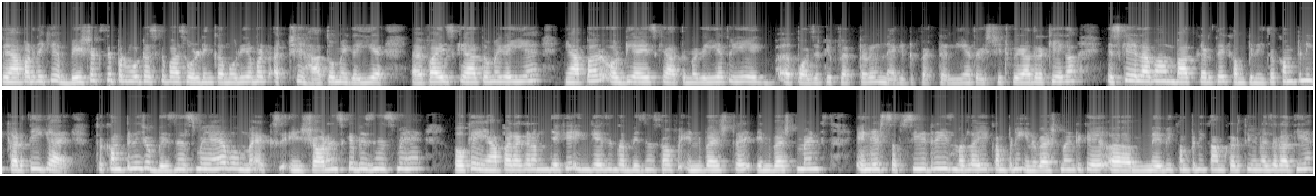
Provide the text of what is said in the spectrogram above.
तो यहाँ पर देखिए, बेशक से प्रमोटर्स के पास होल्डिंग कम हो रही है बट अच्छे हाथों में गई है। एफ़ के हाथों में गई है यहाँ पर और डी के हाथों में गई है। तो ये एक पॉजिटिव फैक्टर है नेगेटिव फैक्टर नहीं है। तो इस चीज़ को याद रखिएगा। इसके अलावा हम बात करते हैं कंपनी तो कंपनी करती क्या है? तो कंपनी जो बिज़नेस में है वो मैक्स इंश्योरेंस के बिज़नेस में है। ओके okay, यहाँ पर अगर हम देखें engage in the business of invest investment in its subsidiaries मतलब ये कंपनी इन्वेस्टमेंट के में भी कंपनी काम करती हुई नज़र आती है।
